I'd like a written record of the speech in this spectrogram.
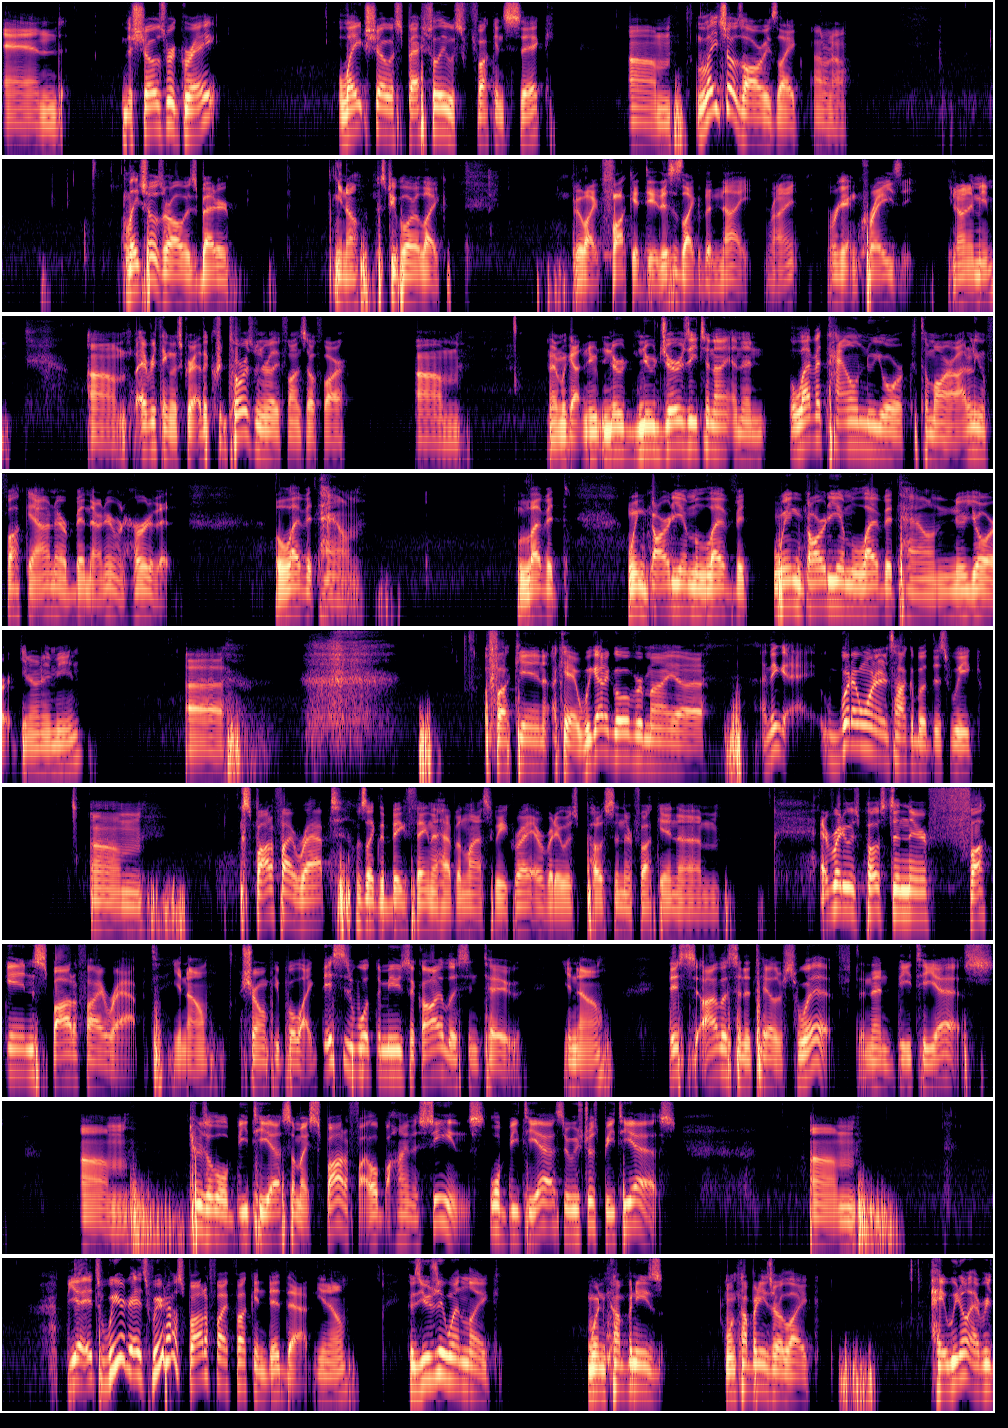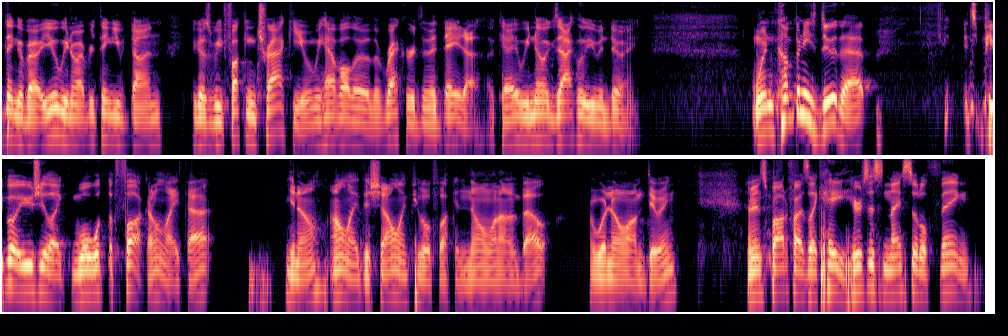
and the shows were great. Late show especially was fucking sick. Um, late shows always like I don't know. Late shows are always better, you know, because people are like, they're like, "Fuck it, dude. This is like the night, right? We're getting crazy." You know what I mean? Um, everything was great. The tour's been really fun so far. Um, and then we got New, New, New Jersey tonight, and then Levittown, New York tomorrow. I don't even fucking. I've never been there. I've never even heard of it. Levittown, Levitt, Wingardium Levit, Wingardium Levittown, New York. You know what I mean? Uh, fucking. Okay, we got to go over my. Uh, I think what I wanted to talk about this week. Um, Spotify Wrapped was like the big thing that happened last week, right? Everybody was posting their fucking um everybody was posting their fucking Spotify Wrapped, you know, showing people like this is what the music I listen to, you know. This I listen to Taylor Swift and then BTS. Um here's a little BTS on my Spotify, a little behind the scenes. A little BTS, it was just BTS. Um yeah, it's weird. It's weird how Spotify fucking did that, you know? Because usually when like when companies when companies are like, "Hey, we know everything about you. We know everything you've done because we fucking track you and we have all the, the records and the data. Okay, we know exactly what you've been doing." When companies do that, it's people are usually like, "Well, what the fuck? I don't like that." You know, I don't like this shit. I don't like people fucking knowing what I'm about or what know what I'm doing. And then Spotify's like, "Hey, here's this nice little thing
